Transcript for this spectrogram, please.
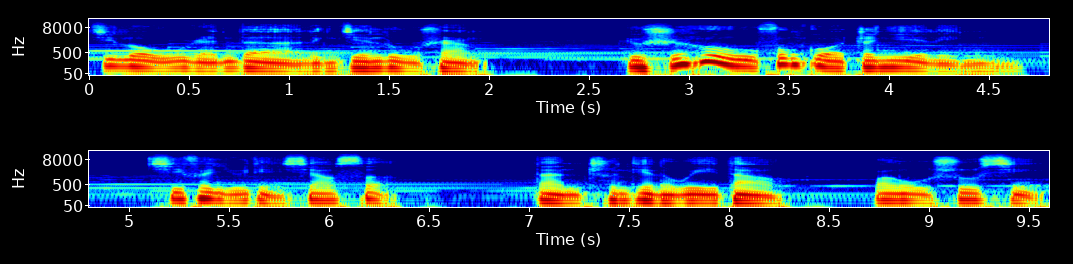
寂落无人的林间路上，有时候风过针叶林，气氛有点萧瑟，但春天的味道，万物苏醒，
